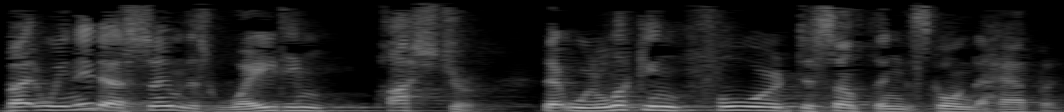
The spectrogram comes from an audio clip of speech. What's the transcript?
But we need to assume this waiting posture that we're looking forward to something that's going to happen.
